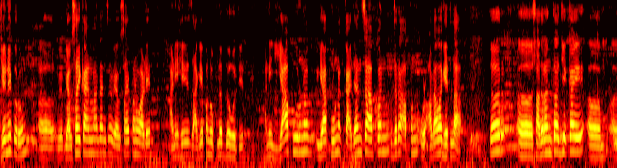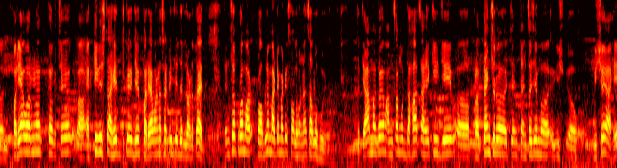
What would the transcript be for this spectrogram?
जेणेकरून व्यावसायिकांना त्यांचा व्यवसाय पण वाढेल आणि हे जागे पण उपलब्ध होतील. आणि या पूर्ण या पूर्ण कायद्यांचा आपण जर आपण आढावा घेतला तर साधारणतः जे काही पर्यावरणाचे ॲक्टिव्हिस्ट आहेत जे जे पर्यावरणासाठी जे लढत आहेत त्यांचा प्रॉ प्रॉब्लेम ॲटोमॅटिक सॉल्व्ह होणं चालू होईल. तर त्यामागं आमचा मुद्दा हाच आहे की जे प्रत्यांश त्यांचं जे म- विषय आहे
